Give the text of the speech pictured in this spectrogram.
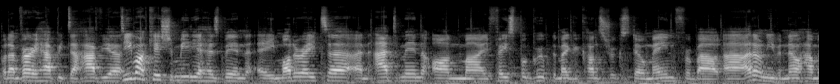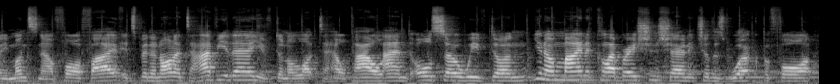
but I'm very happy to have you. Demarcation Media has been a moderator, an admin on my Facebook group, the Mega Construx domain, for about, uh, I don't even know how many months now, four or five. It's been an honor to have you there. You've done a lot to help out. And also we've done, you know, minor collaborations, sharing each other's work before,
